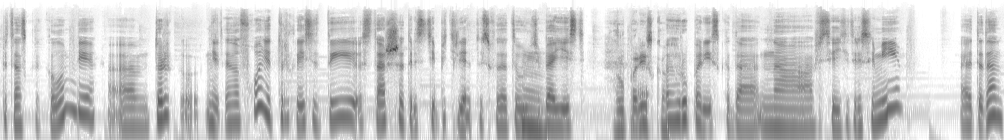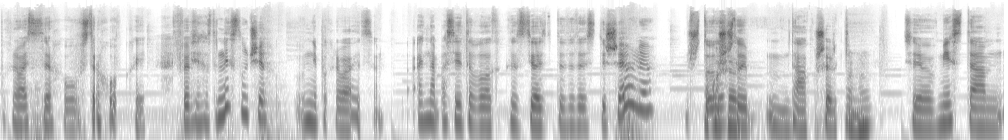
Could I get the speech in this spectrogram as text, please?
Британской Колумбии. э, Только, нет, оно входит только если ты старше 35 лет. То есть когда ты, у М. тебя есть Группа риска. Э, Группа риска, да, на все эти трисомии. э, Тогда он покрывается страхов- страховкой. Во всех остальных случаях не покрывается. Она посоветовала, как сделать тест дешевле. Что, Акушер. что да, акушерки. Э, Вместо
